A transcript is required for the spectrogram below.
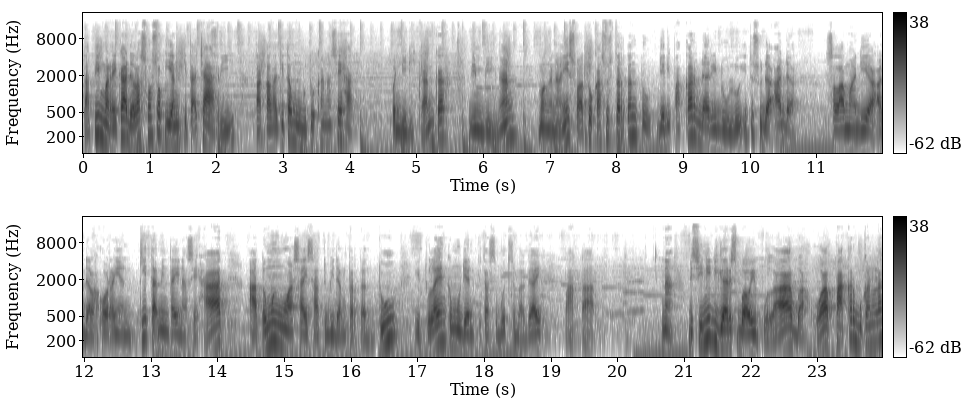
tapi mereka adalah sosok yang kita cari tak kala kita membutuhkan nasihat, pendidikan kah, bimbingan mengenai suatu kasus tertentu. Jadi pakar dari dulu itu sudah ada selama dia adalah orang yang kita mintai nasihat atau menguasai satu bidang tertentu, itulah yang kemudian kita sebut sebagai pakar. Nah, di sini digarisbawahi pula bahwa pakar bukanlah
